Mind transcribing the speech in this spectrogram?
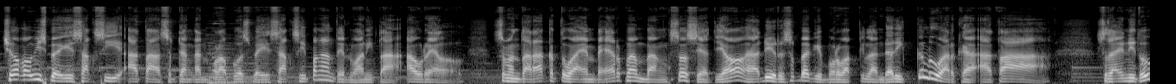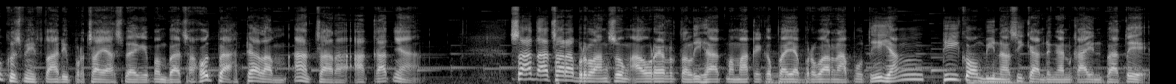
Jokowi sebagai saksi Atta sedangkan Prabowo sebagai saksi pengantin wanita Aurel. Sementara Ketua MPR Bambang Susatyo hadir sebagai perwakilan dari keluarga Atta. Selain itu, Gus Miftah dipercaya sebagai pembaca khutbah dalam acara akadnya. Saat acara berlangsung, Aurel terlihat memakai kebaya berwarna putih yang dikombinasikan dengan kain batik.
